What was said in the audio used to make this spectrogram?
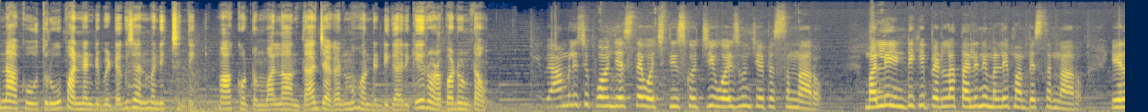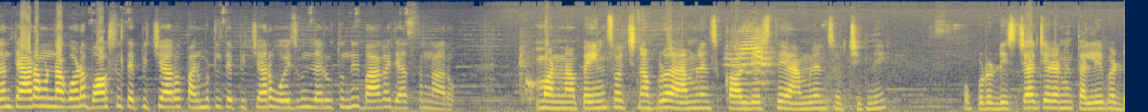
నా కూతురు పన్నెండు బిడ్డకు జన్మనిచ్చింది. మా కుటుంబంలో అంతా జగన్మోహన్ రెడ్డి గారికి రుణపడి ఉంటాం. ఫ్యామిలీస్ ఫోన్ చేస్తే వచ్చి తీసుకొచ్చి వయసుకుని చేపిస్తున్నారు మళ్ళీ ఇంటికి పిల్ల తల్లిని మళ్ళీ పంపిస్తున్నారు. ఏదైనా తేడా ఉన్నా కూడా బాక్సులు తెప్పించారు పనిముట్లు తెప్పించారు వయసుకుని జరుగుతుంది బాగా చేస్తున్నారు. మొన్న పెయిన్స్ వచ్చినప్పుడు అంబులెన్స్ కాల్ చేస్తే అంబులెన్స్ వచ్చింది. ఇప్పుడు డిశ్చార్జ్ చేయడానికి తల్లి బిడ్డ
